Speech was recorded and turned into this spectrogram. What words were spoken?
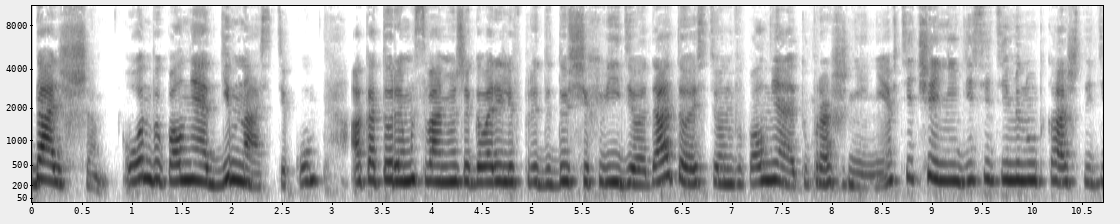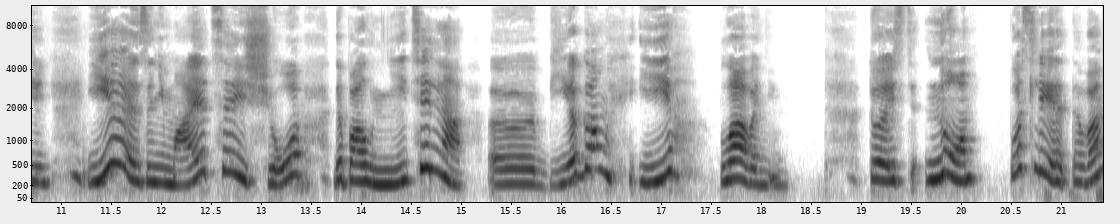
Дальше он выполняет гимнастику, о которой мы с вами уже говорили в предыдущих видео, да, то есть он выполняет упражнения в течение 10 минут каждый день и занимается еще дополнительно э, бегом и плаванием. То есть, но После этого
